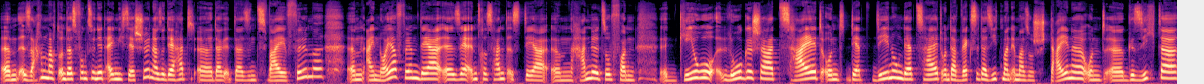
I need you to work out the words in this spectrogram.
ähm, Sachen macht. Und das funktioniert eigentlich sehr schön. Also der hat, äh, da, da sind zwei Filme. Ähm, ein neuer Film, der äh, sehr interessant ist, der ähm, handelt so von äh, geologischer Zeit und der Dehnung der Zeit und da wechselt, da sieht man immer so Steine und äh, Gesichter,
